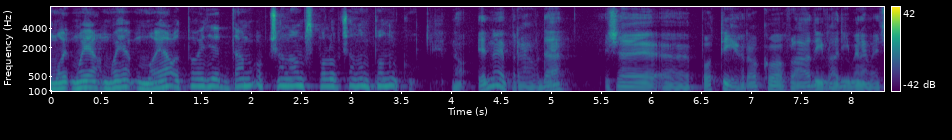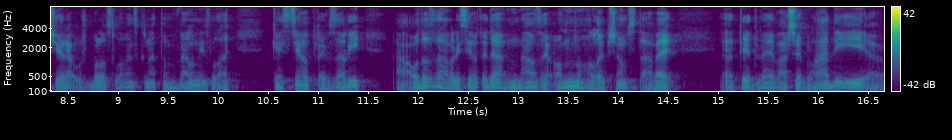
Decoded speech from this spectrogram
Moja, moja, moja odpoveď je, dám občanom, spolupčanom ponuku. No, jedno je pravda, že e, po tých rokoch vlády Vladimíra Večera už bolo Slovensko na tom veľmi zle, keď ste ho prevzali a odozdávali si ho teda v naozaj o mnoho lepšom stave. E, tie dve vaše vlády, e,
